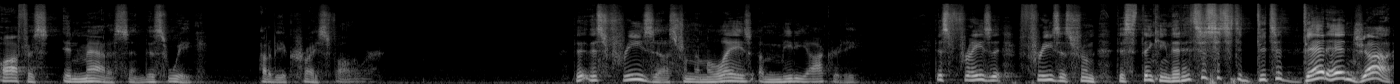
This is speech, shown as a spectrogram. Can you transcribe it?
office in Madison this week ought to be a Christ follower. This frees us from the malaise of mediocrity. This phrase frees us from this thinking that it's just it's a, it's a dead end job.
